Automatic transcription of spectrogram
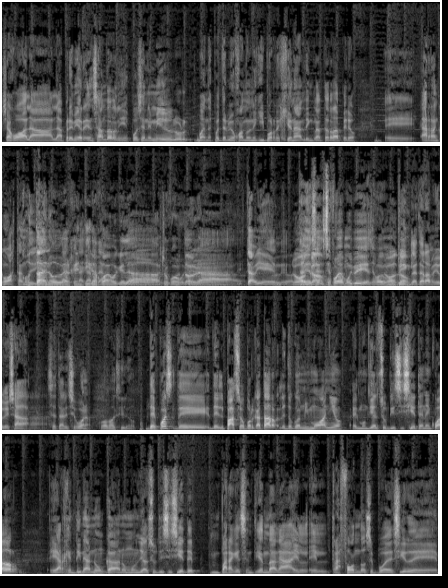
Ya jugaba la, la Premier en Sunderland y después en el Middlesbrough. Bueno, después terminó jugando en un equipo regional de Inglaterra, pero eh, arrancó bastante Contá de bien no volver a la- la Argentina, jugando que la. Oh, Yo juego está la. bien. Está bien, Lo está bien, se, fue muy bien, se fue muy bien bancamos. Inglaterra, me digo que ya Ah. se estableció. Bueno, Maxi López. después de- del paso por Qatar, le tocó el mismo año el Mundial Sub-17 en Ecuador. Eh, Argentina nunca ganó un Mundial Sub-17, para que se entienda la- el, el trasfondo, se puede decir, de,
